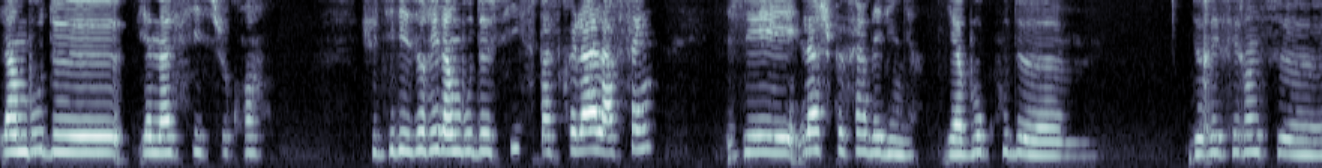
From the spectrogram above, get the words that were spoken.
L'embout de... Il y en a 6, je crois. J'utiliserai l'embout de 6 parce que là, à la fin, là, je peux faire des lignes. Il y a beaucoup de, de références euh,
